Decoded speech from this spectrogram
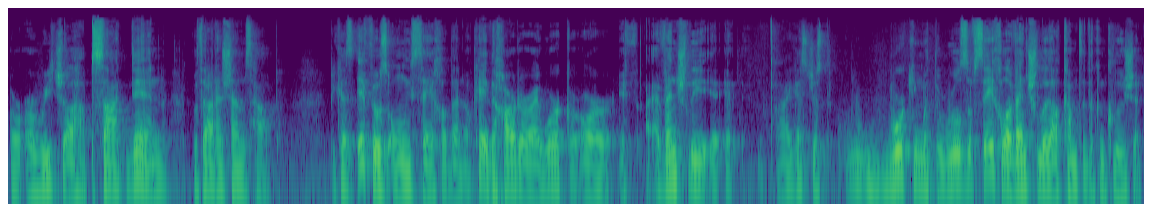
or, or reach a psak din without Hashem's help. Because if it was only seichel, then okay, the harder I work, or, or if eventually, it, I guess just working with the rules of seichel, eventually I'll come to the conclusion.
